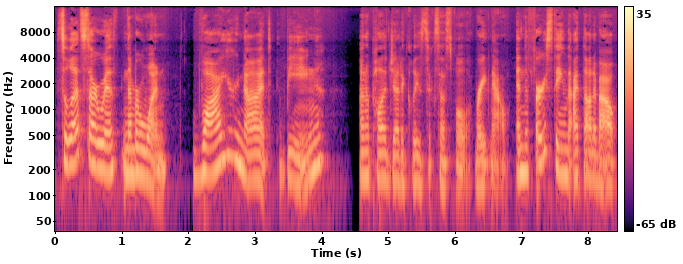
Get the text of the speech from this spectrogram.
so let's start with number one why you're not being unapologetically successful right now. And the first thing that I thought about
